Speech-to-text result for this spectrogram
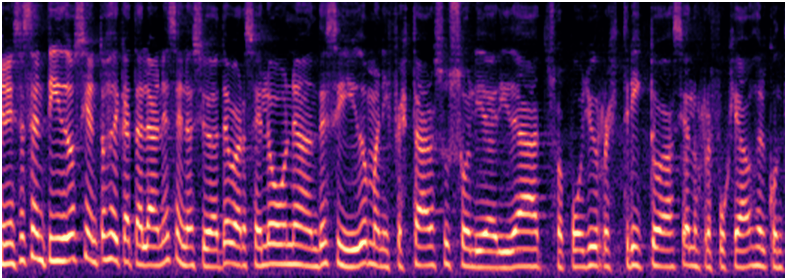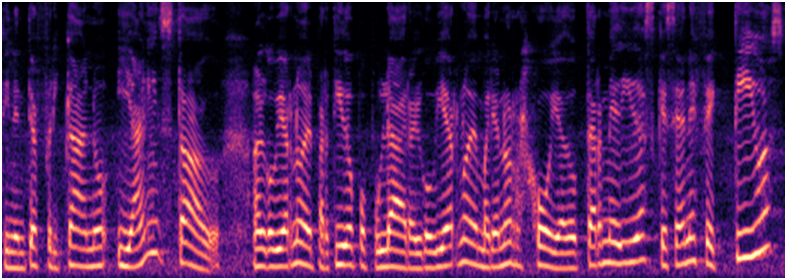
En ese sentido, cientos de catalanes en la ciudad de Barcelona han decidido manifestar su solidaridad, su apoyo irrestricto hacia los refugiados del continente africano y han instado al gobierno del Partido Popular, al gobierno de Mariano Rajoy, a adoptar medidas que sean efectivas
